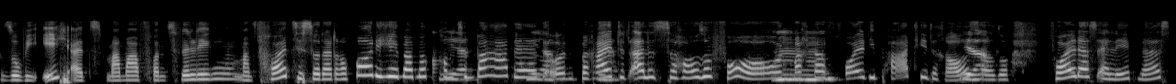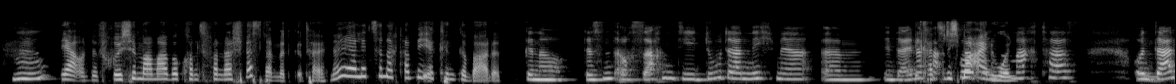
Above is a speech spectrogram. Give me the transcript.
so wie ich als Mama von Zwillingen, man freut sich so darauf, oh, die Hebamme kommt ja. zum Baden ja. und bereitet alles zu Hause vor und mhm. macht da mhm. voll die Party raus. Ja. Also voll das Erlebnis. Mhm. Ja, und eine Frühchenmama bekommt es von der Schwester mitgeteilt. Ne? Ja, letzte Nacht haben wir ihr Kind gebadet. Genau. Das sind auch Sachen, die du dann nicht mehr ähm, in deiner Verantwortung gemacht hast. Und mhm. dann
